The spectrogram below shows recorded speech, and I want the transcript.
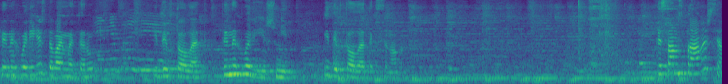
Ти не хворієш? Давай мити руки. Іди в туалет. Ти не хворієш, ні. Іди в туалетик, синок. Ти сам справишся?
